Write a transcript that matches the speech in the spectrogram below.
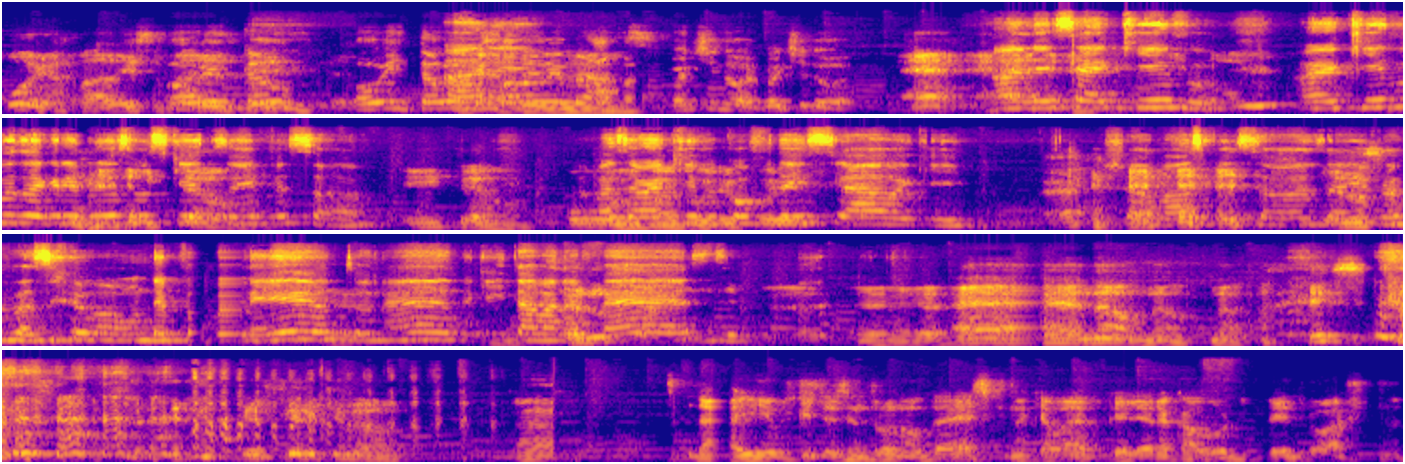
pô, já falei isso várias ou então, vezes. Ou então eu só não lembrava. Continua, continua. É, é, Olha esse arquivo. O arquivo da Grêmio Mosquitos, então, hein, pessoal? Então. Vou fazer um arquivo confidencial foi... aqui. Chamar as pessoas aí não... para fazer um depoimento, né? De quem estava na festa. É, é, não, não, não. Prefiro que não. Ah, daí o Peters entrou na Udesc, naquela época ele era calor do Pedro, eu acho, né?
